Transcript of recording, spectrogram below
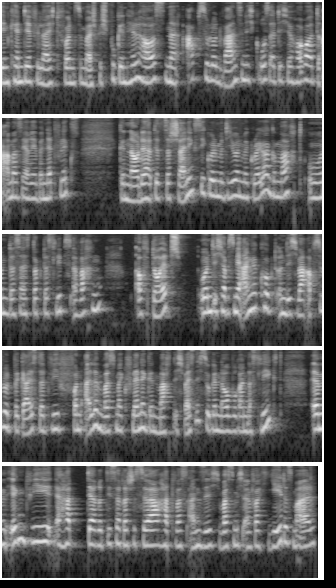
Den kennt ihr vielleicht von zum Beispiel Spuk in Hill House, eine absolut wahnsinnig großartige Horror-Dramaserie bei Netflix. Genau, der hat jetzt das Shining-Sequel mit Ewan McGregor gemacht und das heißt Dr. Sleeps Erwachen auf Deutsch. Und ich habe es mir angeguckt und ich war absolut begeistert, wie von allem, was Mike Flanagan macht. Ich weiß nicht so genau, woran das liegt ähm, irgendwie hat der, dieser Regisseur hat was an sich, was mich einfach jedes Mal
